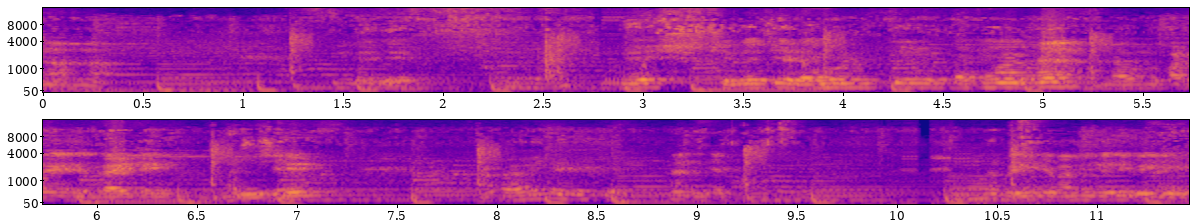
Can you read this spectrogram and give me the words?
না না ঠিক আছে বেশ ঠিক আছে রাহুলকে পাঠাবো হ্যাঁ আসছে ফাঁকা হয়ে বেরিয়ে।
